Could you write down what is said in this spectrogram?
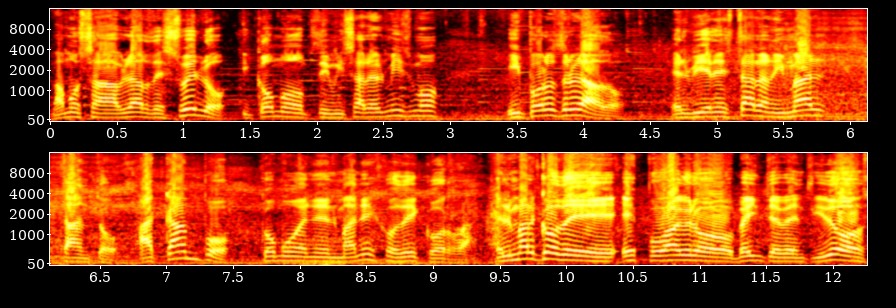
Vamos a hablar de suelo y cómo optimizar el mismo y por otro lado, el bienestar animal tanto a campo como en el manejo de corral. El marco de Expo Agro 2022,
